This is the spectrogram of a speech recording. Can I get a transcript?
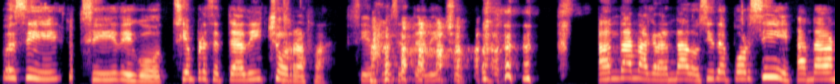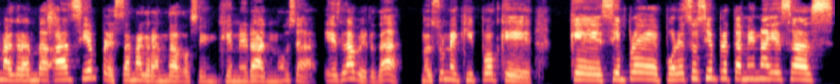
Pues sí, sí, digo, siempre se te ha dicho, Rafa, siempre se te ha dicho. andan agrandados y de por sí andaban agrandados, ah, siempre están agrandados en general, ¿no? O sea, es la verdad, no es un equipo que que siempre, por eso siempre también hay esas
